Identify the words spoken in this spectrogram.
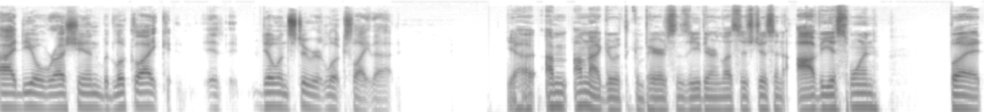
ideal rush end would look like, it, Dylan Stewart looks like that. Yeah, I'm I'm not good with the comparisons either, unless it's just an obvious one. But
